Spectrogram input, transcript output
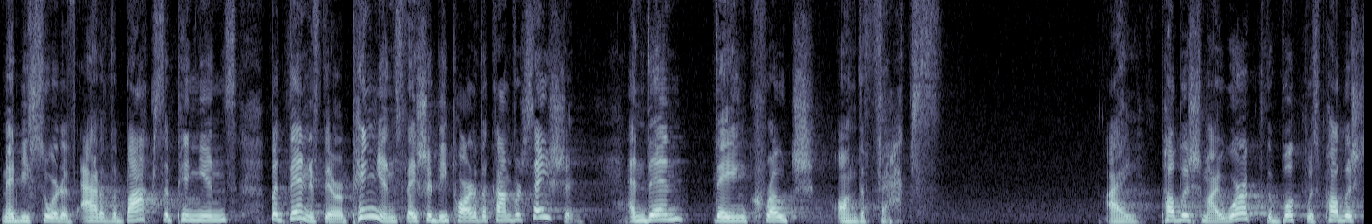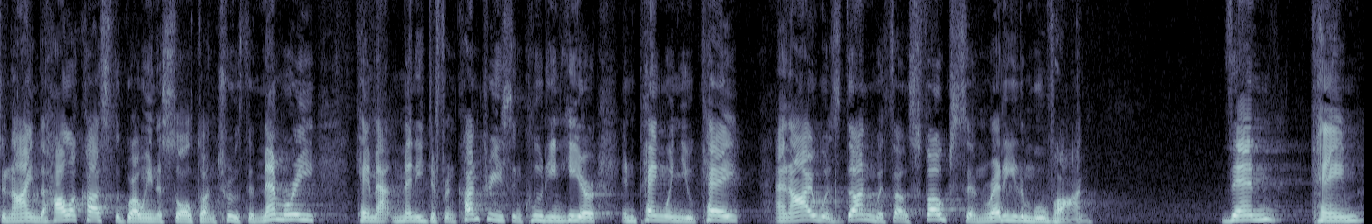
maybe sort of out of the box opinions, but then if they're opinions, they should be part of the conversation. And then they encroach on the facts. I published my work. The book was published denying the Holocaust, the growing assault on truth and memory. Came out in many different countries, including here in Penguin, UK. And I was done with those folks and ready to move on. Then came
